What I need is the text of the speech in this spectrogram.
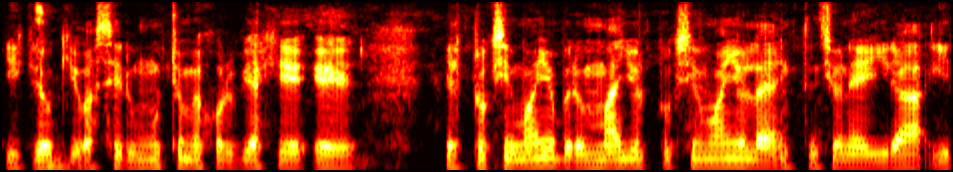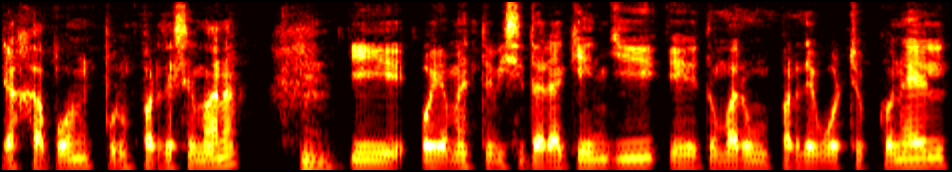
y creo que va a ser un mucho mejor viaje eh, el próximo año, pero en mayo el próximo año la intención es ir a, ir a Japón por un par de semanas mm. y obviamente visitar a Kenji, eh, tomar un par de workshops con él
